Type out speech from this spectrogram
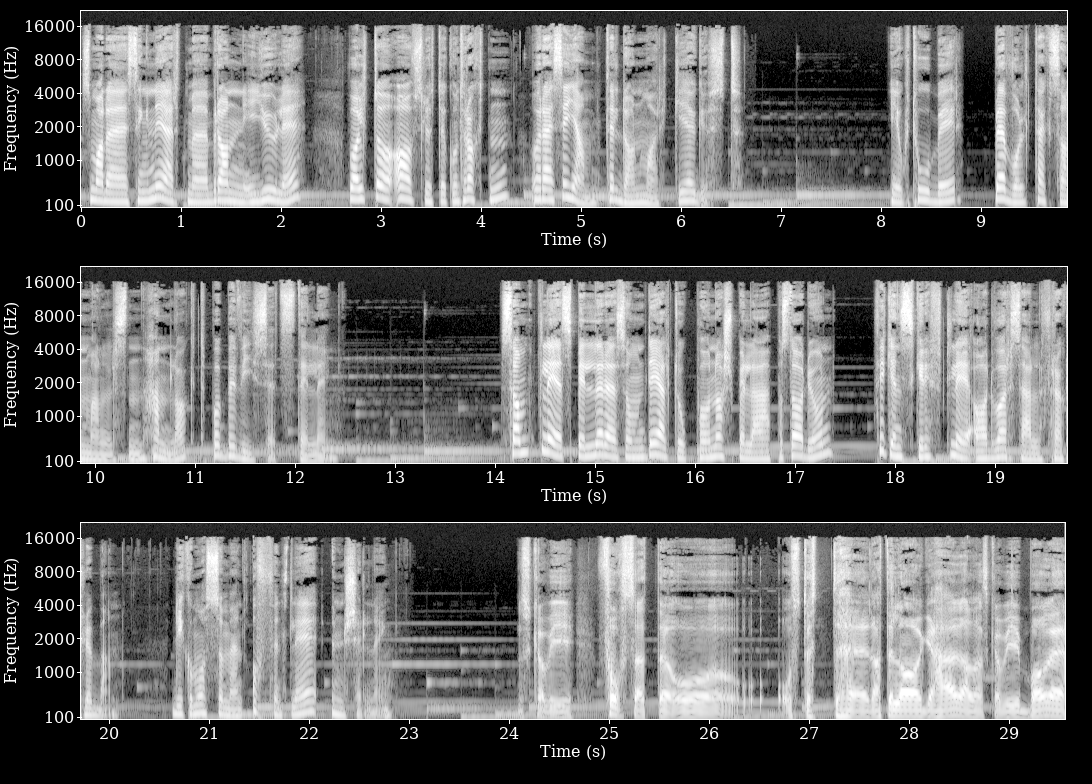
som hadde signert med Brann i juli, valgte å avslutte kontrakten og reise hjem til Danmark i august. I oktober ble voldtektsanmeldelsen henlagt på bevisets stilling. Samtlige spillere som deltok på nachspielet på stadion, fikk en skriftlig advarsel fra klubben. De kom også med en offentlig unnskyldning. Skal vi fortsette å, å støtte dette laget her, eller skal vi bare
